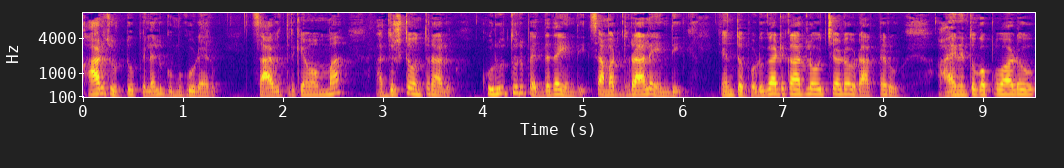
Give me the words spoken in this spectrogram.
కారు చుట్టూ పిల్లలు గుమ్మిగూడారు సావిత్రికేమమ్మా అదృష్టవంతురాలు. కురుతురు పెద్దదైంది సమర్థురాలైంది. ఎంత పొడుగాటి కారులో వచ్చాడో డాక్టరు. ఆయన ఎంత గొప్పవాడో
